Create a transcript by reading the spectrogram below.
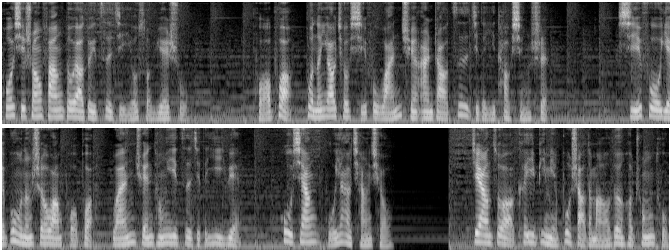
婆媳双方都要对自己有所约束，婆婆不能要求媳妇完全按照自己的一套行事，媳妇也不能奢望婆婆完全同意自己的意愿。互相不要强求，这样做可以避免不少的矛盾和冲突。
